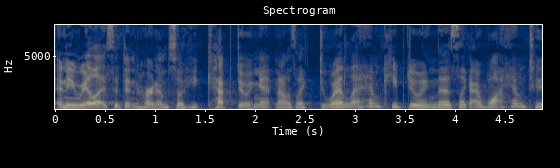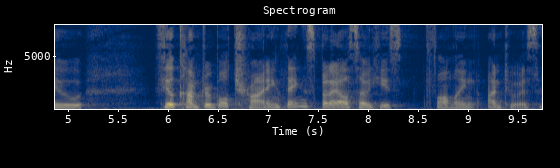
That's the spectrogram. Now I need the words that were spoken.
And he realized it didn't hurt him, so he kept doing it. And I was like, "Do I let him keep doing this? Like I want him to feel comfortable trying things, but I also he's falling onto his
